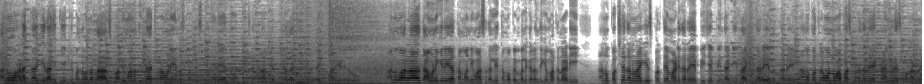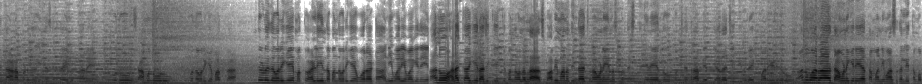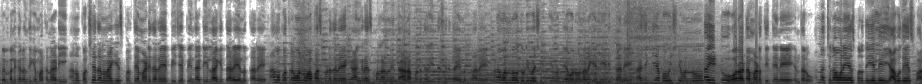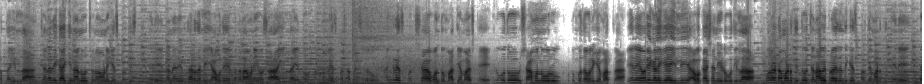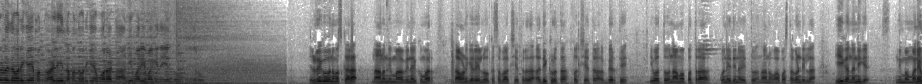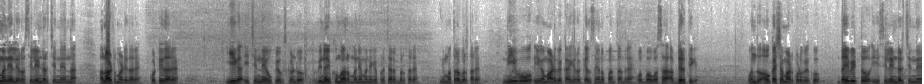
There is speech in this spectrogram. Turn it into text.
ನಾನು ಹಣಕ್ಕಾಗಿ ರಾಜಕೀಯಕ್ಕೆ ಬಂದವನಲ್ಲ, ಸ್ವಾಭಿಮಾನದಿಂದ ಚುನಾವಣೆಯನ್ನು ಸ್ಪರ್ಧಿಸುತ್ತಿದ್ದೇನೆ ಎಂದು ಪಕ್ಷೇತರ ಅಭ್ಯರ್ಥಿಯಾದ ಜಿ. ವಿನಯ್ ಕುಮಾರ್ ಹೇಳಿದರು. ಭಾನುವಾರ ದಾವಣಗೆರೆಯ ತಮ್ಮ ನಿವಾಸದಲ್ಲಿ ತಮ್ಮ ಬೆಂಬಲಿಗರೊಂದಿಗೆ ಮಾತನಾಡಿ, ನಾನು ಪಕ್ಷೇತರನಾಗಿ ಸ್ಪರ್ಧೆ ಮಾಡಿದರೆ ಬಿಜೆಪಿಯಿಂದ ಡೀಲ್ ಆಗಿದ್ದಾರೆ ಎನ್ನುತ್ತಾರೆ. ನಾಮಪತ್ರವನ್ನು ವಾಪಸ್ ಪಡೆದರೆ ಕಾಂಗ್ರೆಸ್ ಮಲ್ಲಣ್ಣನಿಂದ ಹಣ ಪಡೆದು ಹಿಂದೆ ಸರಿದ ಎನ್ನುತ್ತಾರೆ. ಎಂಬುದು ಶಾಮನೂರು ಕುಟುಂಬದವರಿಗೆ ಮಾತ್ರ. ಹಿಂದುಳಿದವರಿಗೆ ಮತ್ತು ಹಳ್ಳಿಯಿಂದ ಬಂದವರಿಗೆ ಹೋರಾಟ ಅನಿವಾರ್ಯವಾಗಿದೆ. ನಾನು ಹಣಕ್ಕಾಗಿ ರಾಜಕೀಯಕ್ಕೆ ಬಂದವನಲ್ಲ, ಸ್ವಾಭಿಮಾನದಿಂದ ಚುನಾವಣೆಯನ್ನು ಸ್ಪರ್ಧಿಸುತ್ತಿದ್ದೇನೆ ಎಂದು ಪಕ್ಷೇತರ ಅಭ್ಯರ್ಥಿಯಾದ ಜಿ ಬಿ ವಿನಯಕುಮಾರ್ ಹೇಳಿದರು. ಭಾನುವಾರ ದಾವಣಗೆರೆಯ ತಮ್ಮ ನಿವಾಸದಲ್ಲಿ ತಮ್ಮ ಬೆಂಬಲಿಗರೊಂದಿಗೆ ಮಾತನಾಡಿ, ನಾನು ಪಕ್ಷೇತರನಾಗಿ ಸ್ಪರ್ಧೆ ಮಾಡಿದರೆ ಬಿಜೆಪಿಯಿಂದ ಡೀಲ್ ಆಗಿದ್ದಾರೆ ಎನ್ನುತ್ತಾರೆ. ನಾಮಪತ್ರವನ್ನು ವಾಪಸ್ ಪಡೆದರೆ ಕಾಂಗ್ರೆಸ್ ಮಲ್ಲಣ್ಣನಿಂದ ಹಣ ಪಡೆದು ಹಿಂದೆ ಸರಿದ ಎನ್ನುತ್ತಾರೆ. ಹಣವನ್ನು ದುಡಿಯುವ ಶಕ್ತಿಯನ್ನು ದೇವರು ನನಗೆ ನೀಡಿದ್ದಾನೆ. ರಾಜಕೀಯ ಭವಿಷ್ಯವನ್ನು ಇಟ್ಟು ಹೋರಾಟ ಮಾಡುತ್ತಿದ್ದೇನೆ, ಎಂದರು. ನನ್ನ ಚುನಾವಣೆಯ ಸ್ಪರ್ಧೆಯಲ್ಲಿ ಯಾವುದೇ ಸ್ವಾರ್ಥ ಇಲ್ಲ. ಜನರಿಗಾಗಿ ನಾನು ಚುನಾವಣೆಗೆ ಸ್ಪರ್ಧಿಸುತ್ತಿದ್ದೇನೆ. ನನ್ನ ನಿರ್ಧಾರದಲ್ಲಿ ಯಾವುದೇ ಬದಲಾವಣೆಯೂ ಸಹ ಇಲ್ಲ, ಎಂದು ಮತ್ತೊಮ್ಮೆ ಸ್ಪಷ್ಟಪಡಿಸಿದರು. ಕಾಂಗ್ರೆಸ್ ಪಕ್ಷ ಒಂದು ಮಾಧ್ಯಮ ಅಷ್ಟೇ. ಇರುವುದು ಶಾಮನೂರು ಕುಟುಂಬದವರಿಗೆ ಮಾತ್ರ. ಬೇರೆ ವ್ಯಕ್ತಿಗಳಿಗೆ ಇಲ್ಲಿ ಅವಕಾಶ ನೀಡುವುದಿಲ್ಲ. ಹೋರಾಟ ಮಾಡುತ್ತಿದ್ದು ಜನಾಭಿಪ್ರಾಯದೊಂದಿಗೆ ಸ್ಪರ್ಧೆ ಮಾಡುತ್ತಿದ್ದೇನೆ. ಹಿಂದುಳಿದವರಿಗೆ ಮತ್ತು ಹಳ್ಳಿಯಿಂದ ಬಂದವರಿಗೆ ಹೋರಾಟ ಅನಿವಾರ್ಯವಾಗಿದೆ ಎಂದು ಹೇಳಿದರು. ಎಲ್ರಿಗೂ ನಮಸ್ಕಾರ. ನಾನು ನಿಮ್ಮ ವಿನಯ್ ಕುಮಾರ್, ದಾವಣಗೆರೆ ಲೋಕಸಭಾ ಕ್ಷೇತ್ರದ ಅಧಿಕೃತ ಪಕ್ಷೇತರ ಅಭ್ಯರ್ಥಿ. ಇವತ್ತು ನಾಮಪತ್ರ ಕೊನೆ ದಿನ ಇತ್ತು, ನಾನು ವಾಪಸ್ ತಗೊಂಡಿಲ್ಲ. ಈಗ ನನಗೆ ನಿಮ್ಮ ಮನೆ ಮನೆಯಲ್ಲಿರೋ ಸಿಲಿಂಡರ್ ಚಿಹ್ನೆಯನ್ನು ಅಲಾಟ್ ಮಾಡಿದ್ದಾರೆ, ಕೊಟ್ಟಿದ್ದಾರೆ. ಈಗ ಈ ಚಿಹ್ನೆ ಉಪಯೋಗಿಸ್ಕೊಂಡು ವಿನಯ್ ಕುಮಾರ್ ಮನೆ ಮನೆಗೆ ಪ್ರಚಾರಕ್ಕೆ ಬರ್ತಾರೆ, ನಿಮ್ಮ ಹತ್ರ ಬರ್ತಾರೆ. ನೀವು ಈಗ ಮಾಡಬೇಕಾಗಿರೋ ಕೆಲಸ ಏನಪ್ಪ ಅಂತಂದರೆ ಒಬ್ಬ ಹೊಸ ಅಭ್ಯರ್ಥಿಗೆ ಒಂದು ಅವಕಾಶ ಮಾಡಿಕೊಡ್ಬೇಕು. ದಯವಿಟ್ಟು ಈ ಸಿಲಿಂಡರ್ ಚಿಹ್ನೆ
